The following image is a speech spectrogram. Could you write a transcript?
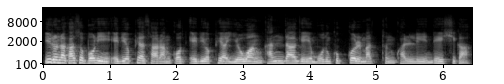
일어나 가서 보니 에디오피아 사람 곧 에디오피아 여왕 간다게의 모든 국고를 맡은 관리 네시가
